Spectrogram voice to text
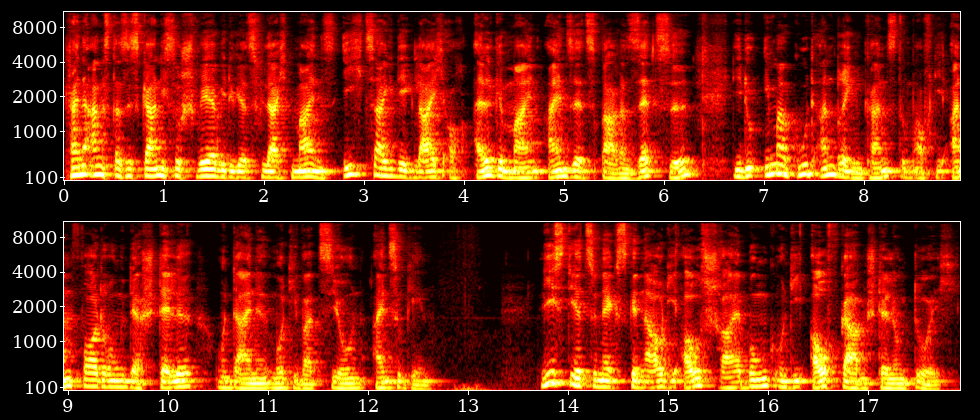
Keine Angst, das ist gar nicht so schwer, wie du jetzt vielleicht meinst. Ich zeige dir gleich auch allgemein einsetzbare Sätze, die du immer gut anbringen kannst, um auf die Anforderungen der Stelle und deine Motivation einzugehen. Lies dir zunächst genau die Ausschreibung und die Aufgabenstellung durch.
